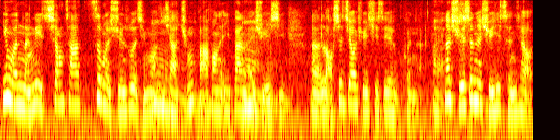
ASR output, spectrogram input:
英文能力相差这么悬殊的情况之下，全部把它放在一班来学习，呃，老师教学其实也很困难。那学生的学习成效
